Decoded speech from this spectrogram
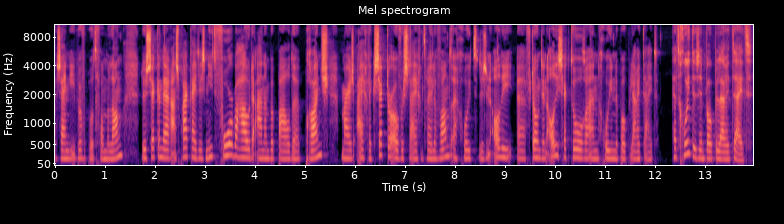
zijn die bijvoorbeeld van belang. Dus secundaire aansprakelijkheid is niet voorbehouden aan een bepaalde branche, maar is eigenlijk sectoroverstijgend relevant en groeit dus in al die, vertoont in al die sectoren een groeiende populariteit. Het groeit dus in populariteit.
